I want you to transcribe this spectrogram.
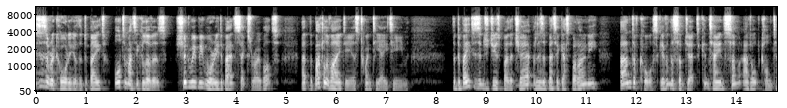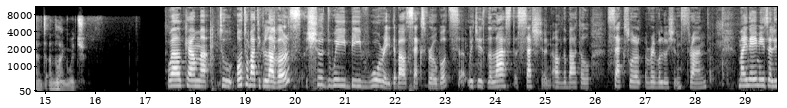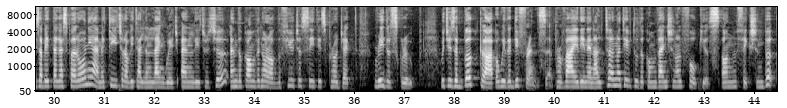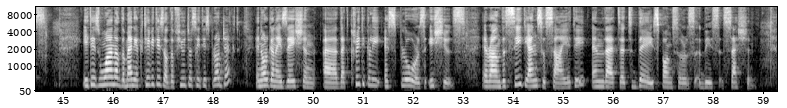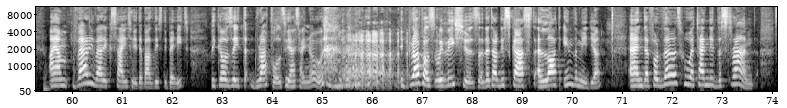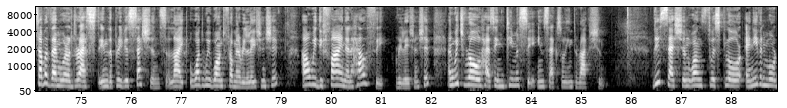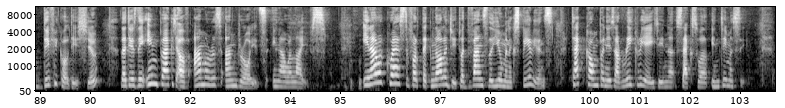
This is a recording of the debate Automatic Lovers Should We Be Worried About Sex Robots? at the Battle of Ideas 2018. The debate is introduced by the chair, Elisabetta Gasparoni, and, of course, given the subject, contains some adult content and language. Welcome uh, to Automatic Lovers. Should we be worried about sex robots? Uh, which is the last session of the battle Sexual Revolution Strand. My name is Elisabetta Gasparoni. I'm a teacher of Italian language and literature and the convener of the Future Cities Project Readers Group, which is a book club with a difference, uh, providing an alternative to the conventional focus on fiction books. It is one of the many activities of the Future Cities Project, an organization uh, that critically explores issues around the city and society, and that uh, today sponsors this session. I am very, very excited about this debate because it grapples, yes, I know, it grapples with issues that are discussed a lot in the media and uh, for those who attended the Strand, some of them were addressed in the previous sessions, like what we want from a relationship, how we define a healthy relationship, and which role has intimacy in sexual interaction. This session wants to explore an even more difficult issue that is the impact of amorous androids in our lives. In our quest for technology to advance the human experience, tech companies are recreating sexual intimacy.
